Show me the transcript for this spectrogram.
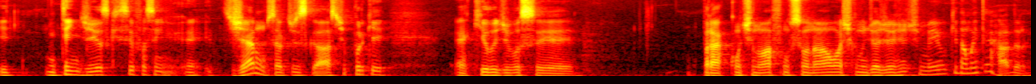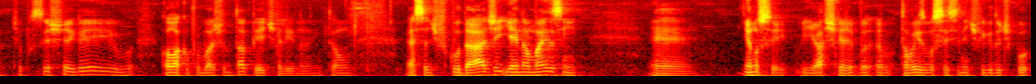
E, tem dias que fala assim, é, gera um certo desgaste porque é aquilo de você para continuar funcional, acho que no dia a dia a gente meio que dá uma enterrada, né? Tipo, você chega e coloca por baixo do tapete ali, né? Então, essa dificuldade e ainda mais assim, é, eu não sei, e acho que talvez você se identifique do tipo,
